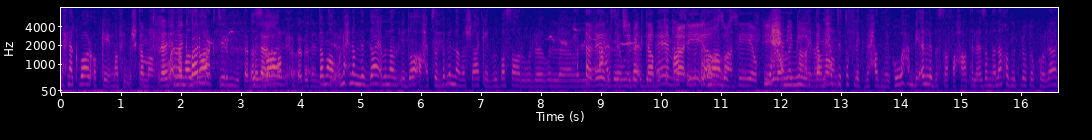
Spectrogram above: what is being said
نحن كبار okay ما في مشكلة. تمام. نحن كبار ما كثير بنتقبلها ما بحب ابدا تمام. ونحن بنتضايق منها الإضاءة حتسبب لنا مشاكل بالبصر وال وال حتى غير بس تجيبي كتاب وتقرايه له خصوصية وفي حميميه لما تحطي طفلك بحضنك هو عم بيقلب الصفحات. هلا إذا بدنا ناخذ البروتوكولات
